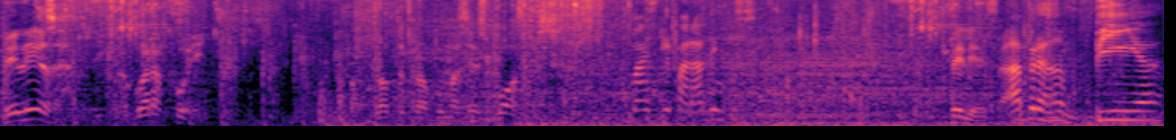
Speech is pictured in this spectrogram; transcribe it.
Beleza, agora foi. Pronta para algumas respostas? Mais preparada impossível. Beleza, abre a rampinha.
